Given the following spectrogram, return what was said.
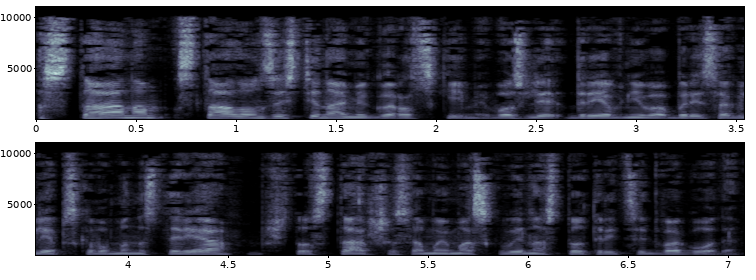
станом стал он за стенами городскими, возле древнего Борисоглебского монастыря, что старше самой Москвы на 132 года.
